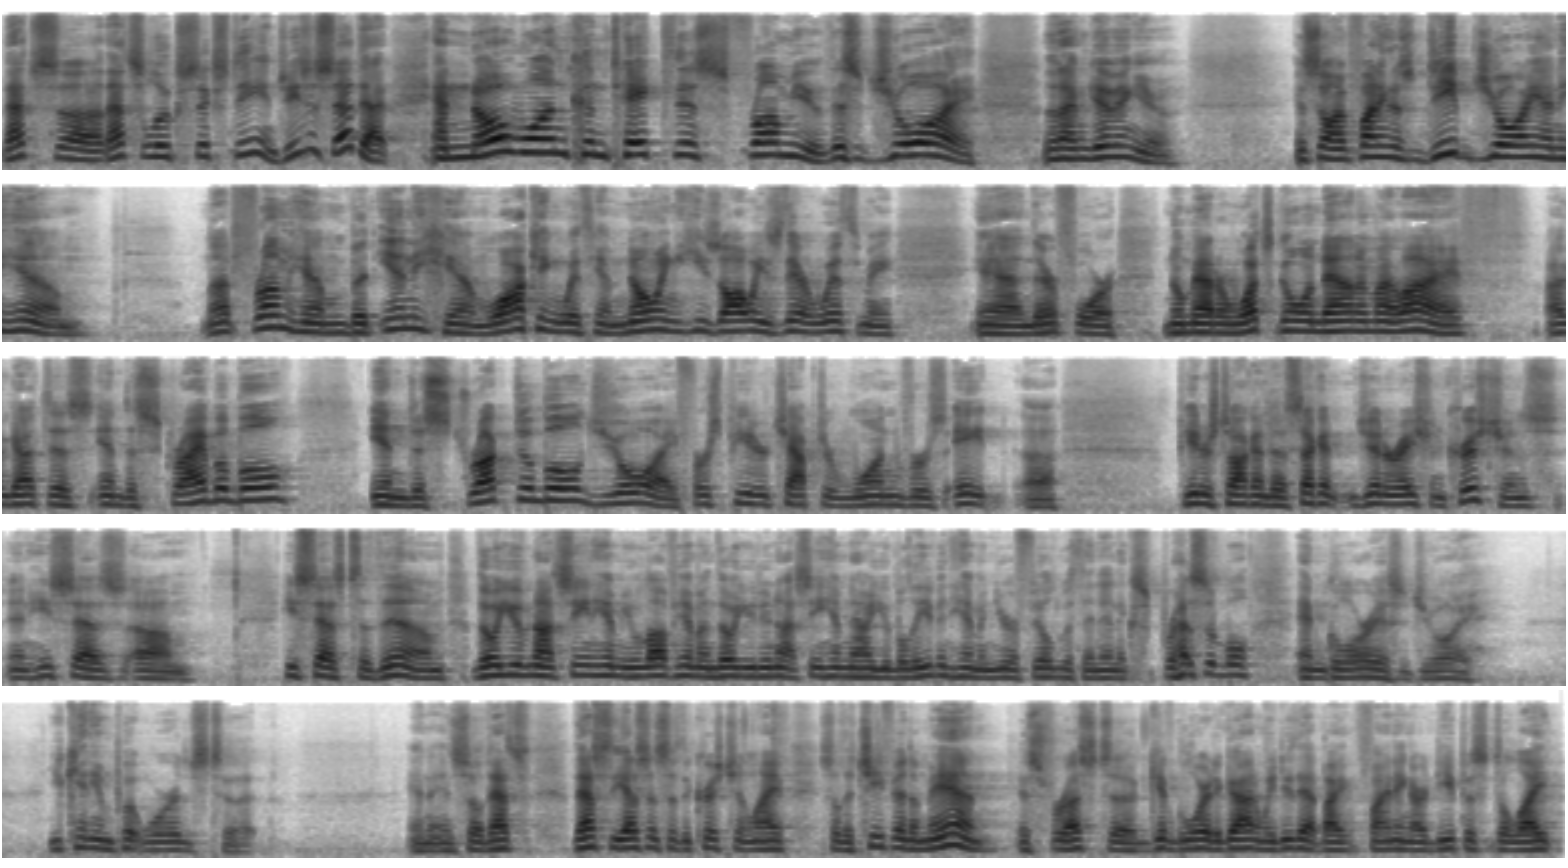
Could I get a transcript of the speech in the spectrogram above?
That's, uh, that's Luke 16. Jesus said that. And no one can take this from you, this joy that I'm giving you. And so I'm finding this deep joy in him not from Him, but in Him, walking with Him, knowing He's always there with me. And therefore, no matter what's going down in my life, I've got this indescribable, indestructible joy. 1 Peter chapter 1, verse 8. Uh, Peter's talking to second generation Christians, and he says, um, he says to them, Though you have not seen him, you love him, and though you do not see him now, you believe in him, and you're filled with an inexpressible and glorious joy. You can't even put words to it. And, and so that's, that's the essence of the Christian life. So the chief end of man is for us to give glory to God, and we do that by finding our deepest delight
